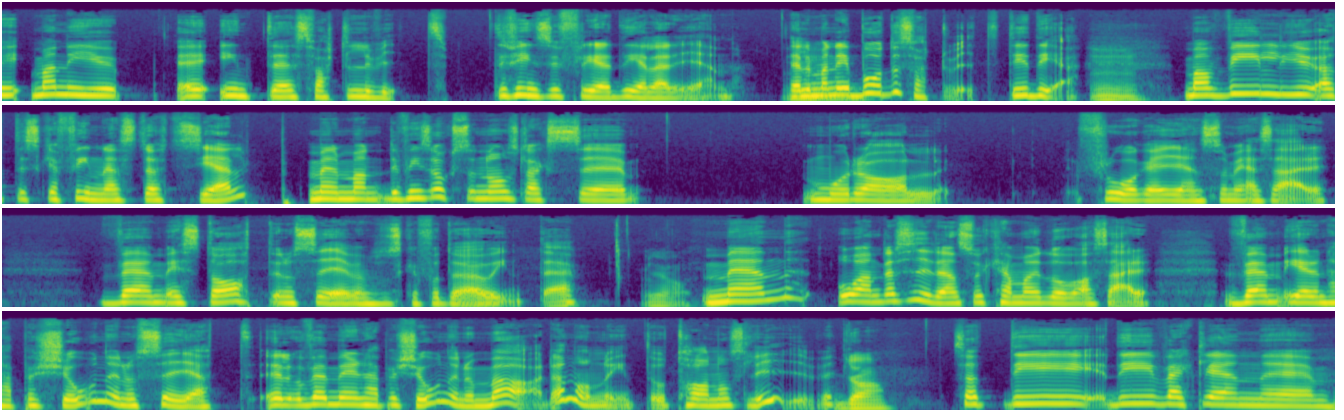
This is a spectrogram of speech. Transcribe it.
ju, man är ju eh, inte svart eller vit. Det finns ju flera delar i en. Eller man är både svart och vit, det är det. Mm. Man vill ju att det ska finnas dödshjälp, men man, det finns också någon slags eh, moralfråga i en som är så här. vem är staten att säga vem som ska få dö och inte? Ja. Men å andra sidan så kan man ju då vara så här. vem är den här personen och säga att, eller vem är den här personen och mörda någon och inte och ta någons liv? Ja. Så det, det är verkligen... Eh,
